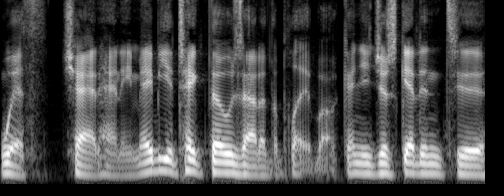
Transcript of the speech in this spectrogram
with Chad Henne. Maybe you take those out of the playbook and you just get into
